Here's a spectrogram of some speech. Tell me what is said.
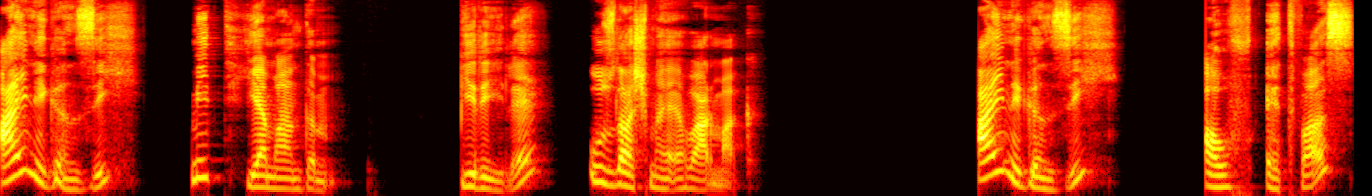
Einigen sich mit jemandem. Biriyle uzlaşmaya varmak. Einigen sich auf etwas.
